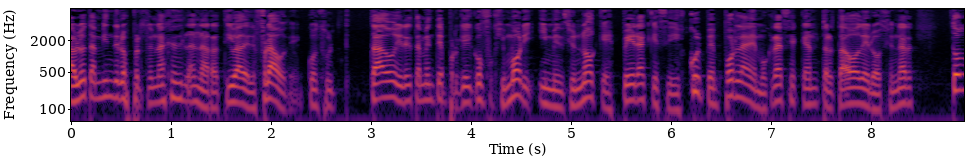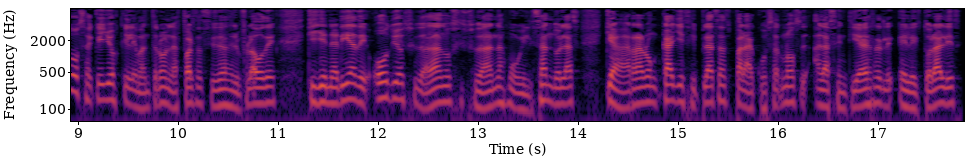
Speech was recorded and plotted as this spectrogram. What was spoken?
Habló también de los personajes de la narrativa del fraude, consultado directamente por Keiko Fujimori, y mencionó que espera que se disculpen por la democracia que han tratado de erosionar todos aquellos que levantaron las falsas ideas del fraude que llenaría de odio a ciudadanos y ciudadanas movilizándolas, que agarraron calles y plazas para acusarnos a las entidades electorales,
